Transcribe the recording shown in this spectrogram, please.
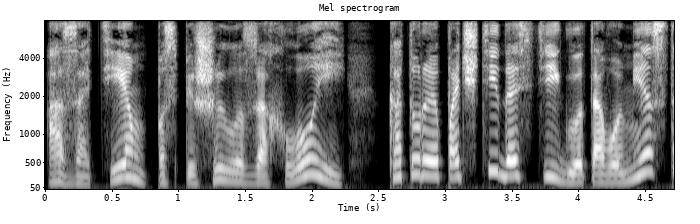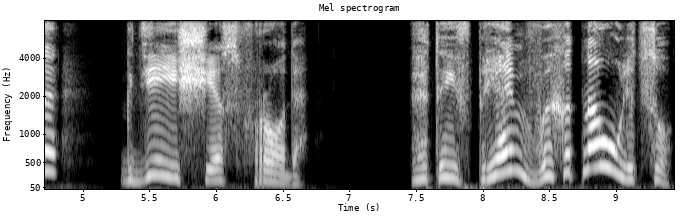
А затем поспешила за Хлоей, которая почти достигла того места, где исчез Фродо. «Это и впрямь выход на улицу!»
